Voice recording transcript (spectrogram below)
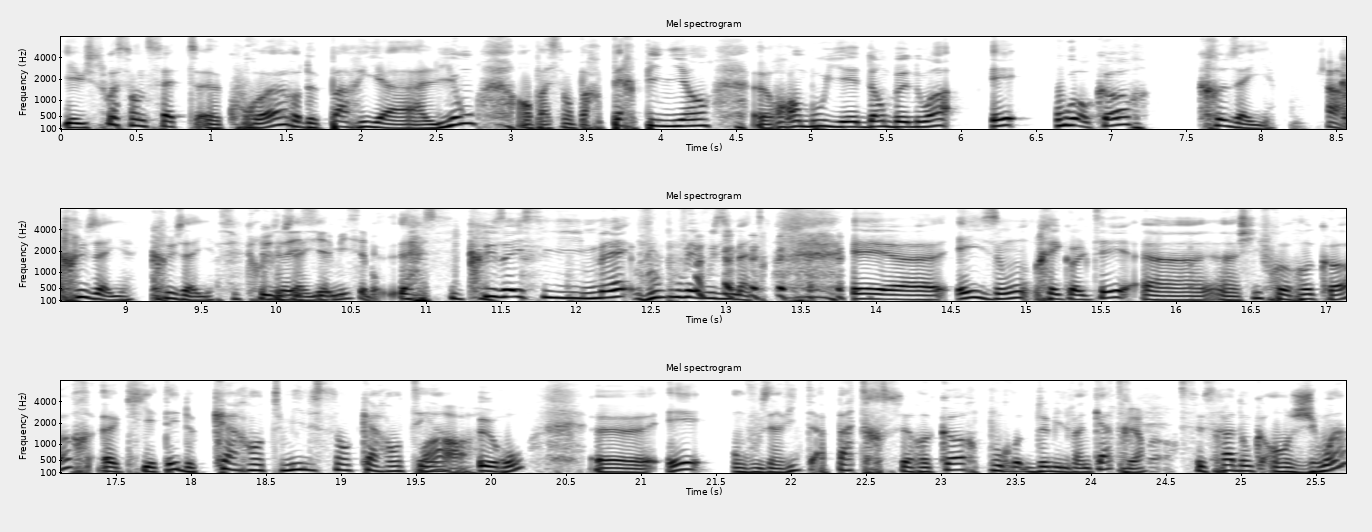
Il y a eu 67 coureurs de Paris à Lyon, en passant par Perpignan, Rambouillet, Dambenois et ou encore Creuseil. Ah. Cruseil. Cruseil. Ah, si Cruseil s'y est mis, c'est bon. si Cruseil s'y met, vous pouvez vous y mettre. et, euh, et, ils ont récolté un, chiffre record euh, qui était de 40 141 euros. Euh, et on vous invite à battre ce record pour 2024. Ce sera donc en juin.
